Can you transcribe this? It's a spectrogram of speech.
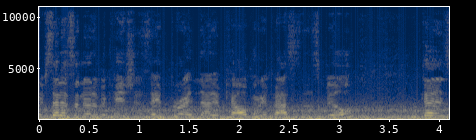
they've sent us the notifications. They've threatened that if California passes this bill, because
